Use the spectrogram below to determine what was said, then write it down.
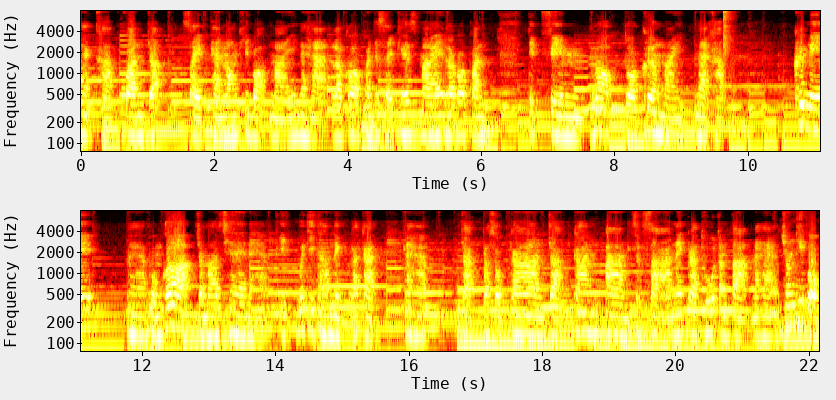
นะครับควรจะใส่แผ่นรองคีย์บอร์ดไหมนะฮะแล้วก็ควรจะใส่เคสไหมแล้วก็ควรติดฟิล์มรอบตัวเครื่องไหมนะครับคลิปนี้นะฮะผมก็จะมาแชร์นะฮะอีกวิธีการหนึ่งละกันนะครับจากประสบการณ์ จากการอ่านศึกษาในกระทู้ต่างๆนะฮะช่วงที่ผม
